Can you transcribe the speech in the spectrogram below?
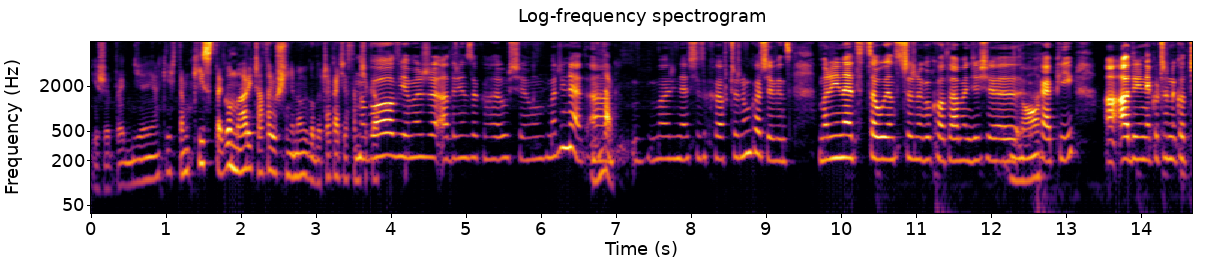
I że będzie jakiś tam kiss tego Mariczata. Już się nie mogę go doczekać. Jestem No ciekaw. bo wiemy, że Adrian zakochał się w Marinette, a Tak. Marinette się zakochała w Czarnym Kocie, więc Marinette całując Czarnego Kota będzie się No. happy, a Adrian jako Czarny Kot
